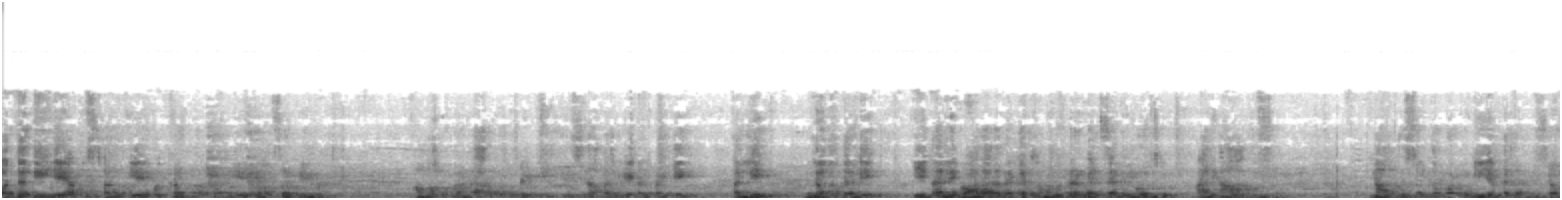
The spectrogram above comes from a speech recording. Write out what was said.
పద్ధతి ఏ అనుష్ఠానం ఏ మంత్రం ఏ అవసరం లేదు. అమ్మ బండారు పెట్టి పిలిచినా పలికేటటువంటి తల్లి ఎల్లమ్మ తల్లి? ఈ తల్లి పాదాల దగ్గర మనమందరం కలిసాం రోజు అది నా అదృష్టం. నా అదృష్టంతో పాటు మీ అందరి అదృష్టం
